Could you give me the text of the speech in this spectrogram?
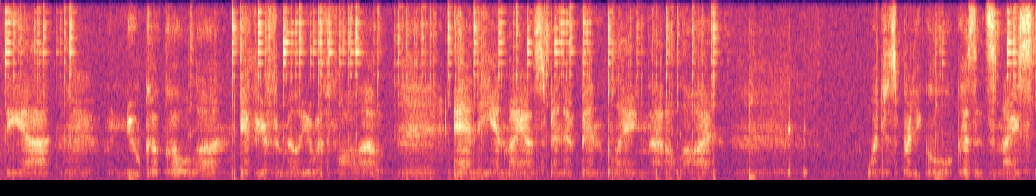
the uh, Nuka Cola, if you're familiar with Fallout. And he and my husband have been playing that a lot, which is pretty cool because it's nice,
